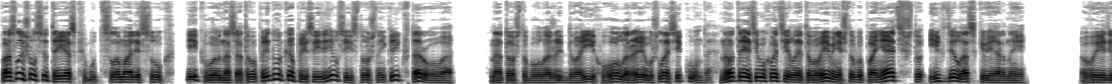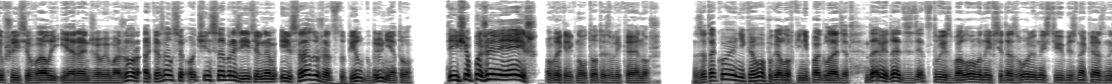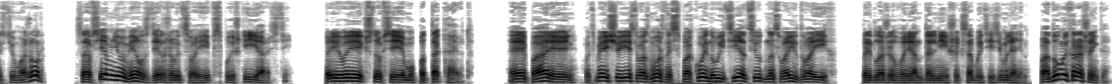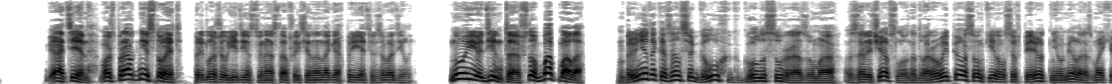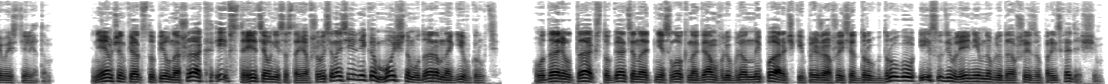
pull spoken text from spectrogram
Послышался треск, будто сломали сук, и к вою носатого придурка присоединился истошный крик второго. На то, чтобы уложить двоих, у Ола Рэя ушла секунда, но третьему хватило этого времени, чтобы понять, что их дела скверные, Вырядившийся валый и оранжевый мажор оказался очень сообразительным и сразу же отступил к брюнету. «Ты еще пожалеешь!» — выкрикнул тот, извлекая нож. За такое никого по головке не погладят. Да, видать, с детства избалованный вседозволенностью и безнаказанностью мажор совсем не умел сдерживать свои вспышки ярости. Привык, что все ему подтакают. «Эй, парень, у тебя еще есть возможность спокойно уйти отсюда на своих двоих. — предложил вариант дальнейших событий землянин. «Подумай хорошенько». «Гатин, может, правда не стоит?» — предложил единственный оставшийся на ногах приятель заводилы. «Ну ее, Дин-то, что, баб мало?» Брюнет оказался глух к голосу разума. Зарычав, словно дворовый пес, он кинулся вперед, неумело размахивая стилетом. Немченко отступил на шаг и встретил несостоявшегося насильника мощным ударом ноги в грудь. Ударил так, что Гатина отнесло к ногам влюбленной парочки, прижавшейся друг к другу и с удивлением наблюдавшей за происходящим.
